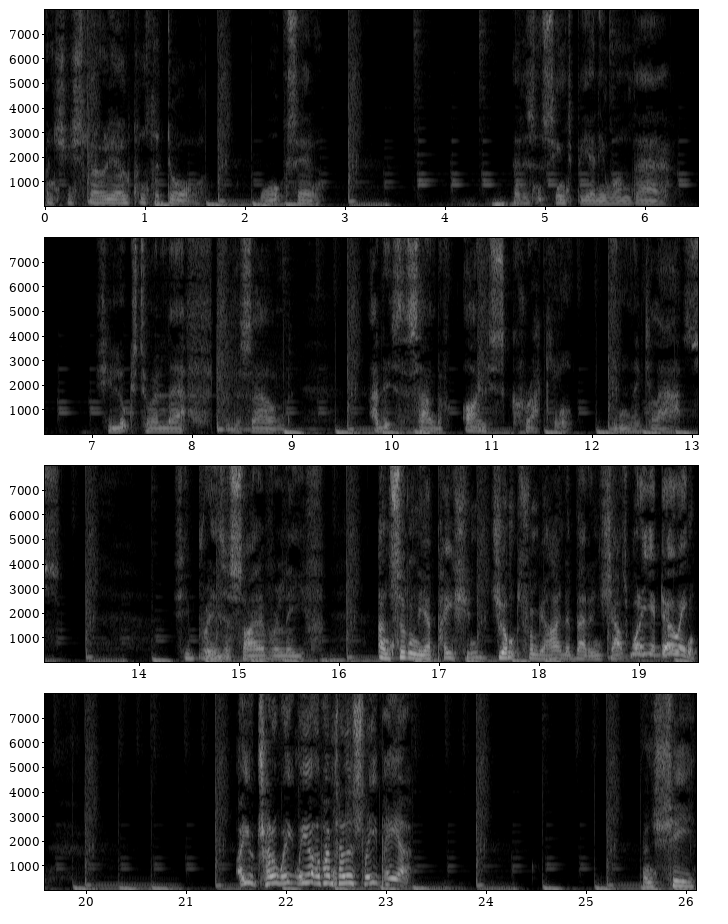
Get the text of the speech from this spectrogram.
And she slowly opens the door, walks in. There doesn't seem to be anyone there. She looks to her left for the sound, and it's the sound of ice cracking in the glass. She breathes a sigh of relief, and suddenly a patient jumps from behind the bed and shouts, What are you doing? Are you trying to wake me up? I'm trying to sleep here. And she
